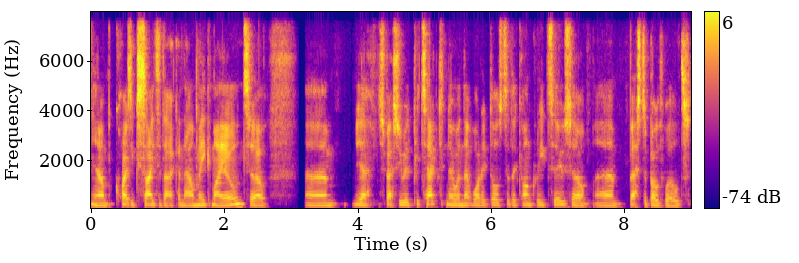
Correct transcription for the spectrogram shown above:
you know, I'm quite excited that I can now make my own. So, um, yeah, especially with Protect, knowing that what it does to the concrete too. So, um, best of both worlds.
